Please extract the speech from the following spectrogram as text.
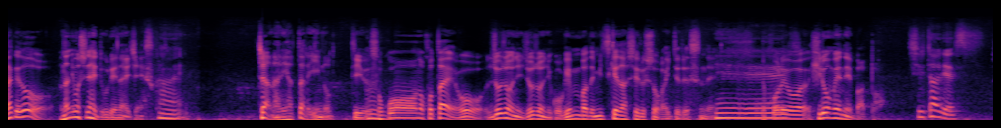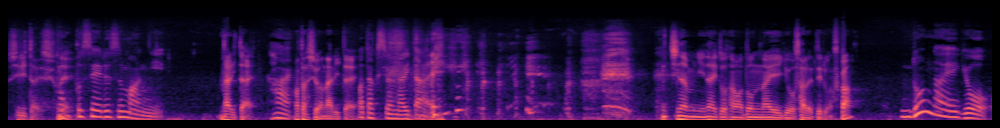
だけど、何もしないと売れないじゃないですか。うんはい。じゃあ何やったらいいのっていう、そこの答えを徐々に徐々にこう現場で見つけ出してる人がいてですね、これを広めねばと。知りたいです。知りたいですトッよね。プセールスマンに。なりたい。はい。私はなりたい。私はなりたい ちなみに内藤さんはどんな営業をされてるんですか？どんな営業？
